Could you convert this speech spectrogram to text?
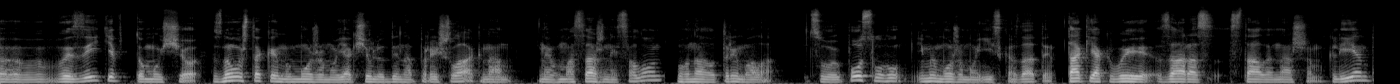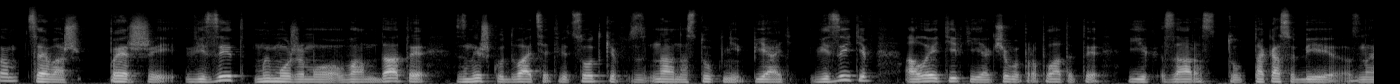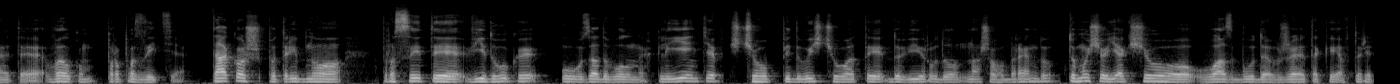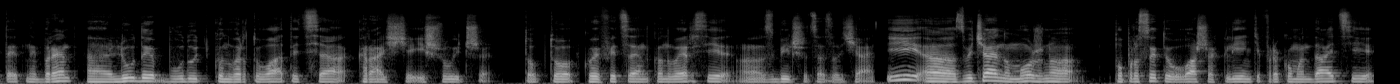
візитів, тому що знову ж таки ми можемо, якщо людина прийшла к нам в масажний салон, вона отримала свою послугу, і ми можемо їй сказати, так як ви зараз стали нашим клієнтом, це ваш перший візит, ми можемо вам дати знижку 20% з- на наступні 5 візитів, але тільки якщо ви проплатите їх зараз тут. Така собі, знаєте, велком пропозиція. Також потрібно просити відгуки у задоволених клієнтів, щоб підвищувати довіру до нашого бренду. Тому що якщо у вас буде вже такий авторитетний бренд, е, люди будуть конвертуватися краще і швидше. Тобто коефіцієнт конверсії е, збільшиться звичайно. І, е, звичайно, можна попросити у ваших клієнтів рекомендації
